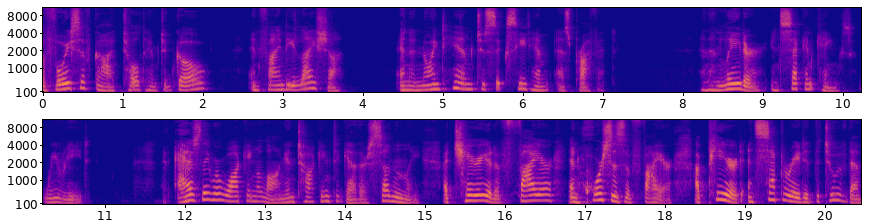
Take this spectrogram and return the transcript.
the voice of God told him to go and find Elisha and anoint him to succeed him as prophet. And then later in 2 Kings, we read that as they were walking along and talking together, suddenly a chariot of fire and horses of fire appeared and separated the two of them.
